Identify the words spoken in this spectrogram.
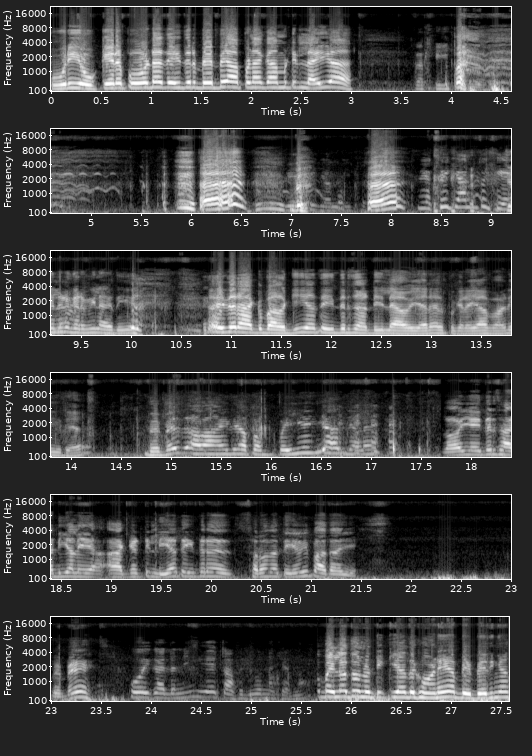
ਪੂਰੀ ਓਕੇ ਰਿਪੋਰਟ ਹੈ ਤੇ ਇੱਧਰ ਬੇਬੇ ਆਪਣਾ ਕੰਮ ਢਿੱਲਾ ਹੀ ਆ। ਹੈ ਵੇਖੀ ਚੱਲ ਤੂੰ ਛੇ ਚੱਲਣ ਗਰਮੀ ਲੱਗਦੀ ਹੈ ਇੱਧਰ ਅੱਗ ਬਲ ਗਈ ਆ ਤੇ ਇੱਧਰ ਸਾਡੀ ਲਿਆਓ ਯਾਰ ਹੈਲਪ ਕਰਾ ਜਾ ਫੜ ਹੀ ਰਿਹਾ ਬੇਬੇ ਆਵਾਂ ਇੱਧਰ ਆਪਾਂ ਪਹਿਲੀਆਂ ਹੀ ਹੱਥ ਜਾਣਾ। ਲਓ ਜੀ ਇੱਧਰ ਸਾਡੀ ਵਾਲੇ ਅੱਗ ਢਿੱਲੀ ਆ ਤੇ ਇੱਧਰ ਸਰੋਂ ਦਾ ਤੇਲ ਵੀ ਪਾਤਾ ਜੀ। ਬੇਬੇ? ਕੋਈ ਗੱਲ ਨਹੀਂ ਇਹ ਟੱਪ ਜੂ ਨਾ ਪਹਿਲਾਂ ਤੁਹਾਨੂੰ ਟਿੱਕੀਆਂ ਦਿਖਾਉਣੇ ਆ ਬੇਬੇ ਦੀਆਂ।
